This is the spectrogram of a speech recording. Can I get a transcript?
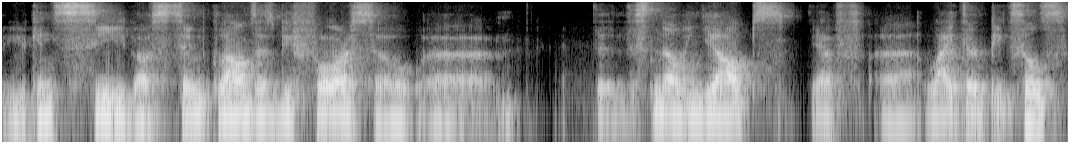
you can see the same clouds as before. So uh, the, the, snow in the Alps, have uh, lighter pixels,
